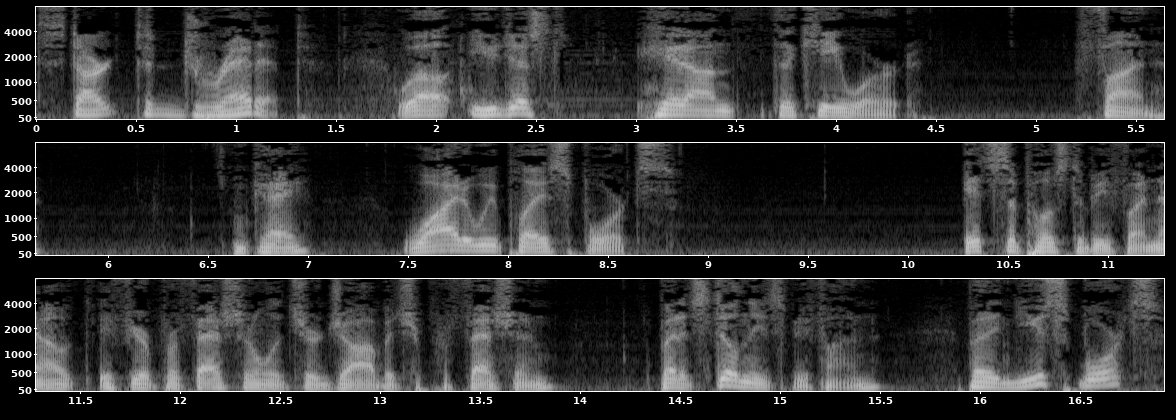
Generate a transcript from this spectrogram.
start to dread it. Well, you just hit on the key word. Fun. Okay? Why do we play sports? It's supposed to be fun. Now, if you're a professional, it's your job, it's your profession, but it still needs to be fun. But in youth sports,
